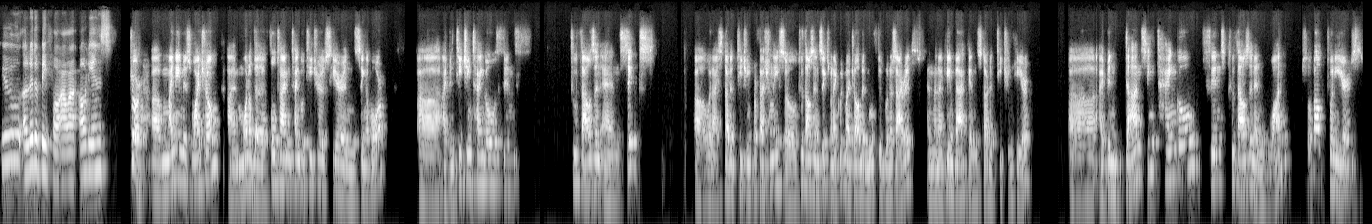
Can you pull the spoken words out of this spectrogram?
you a little bit for our audience? Sure. Uh, my name is Waichung. I'm one of the full-time tango teachers here in Singapore. Uh, I've been teaching tango since 2006 uh, when I started teaching professionally. So 2006 when I quit my job and moved to Buenos Aires, and then I came back and started teaching here. Uh, I've been dancing tango since 2001, so about 20 years.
